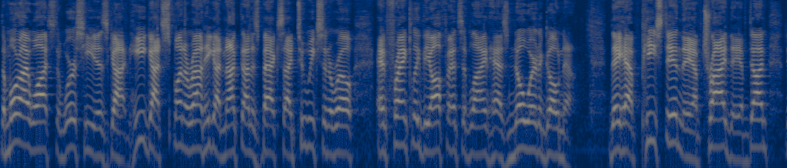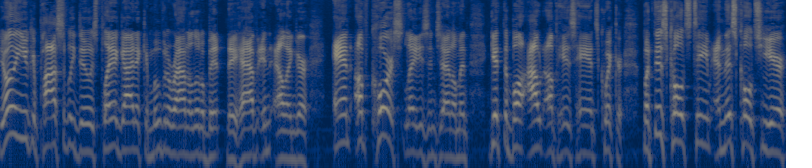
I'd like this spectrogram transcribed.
The more I watch, the worse he has gotten. He got spun around, he got knocked on his backside two weeks in a row, and frankly, the offensive line has nowhere to go now. They have pieced in, they have tried, they have done. The only thing you could possibly do is play a guy that can move it around a little bit. They have in Ehlinger. And of course, ladies and gentlemen, get the ball out of his hands quicker. But this Colts team and this Colts year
